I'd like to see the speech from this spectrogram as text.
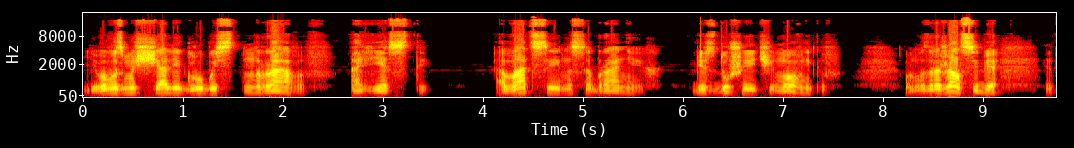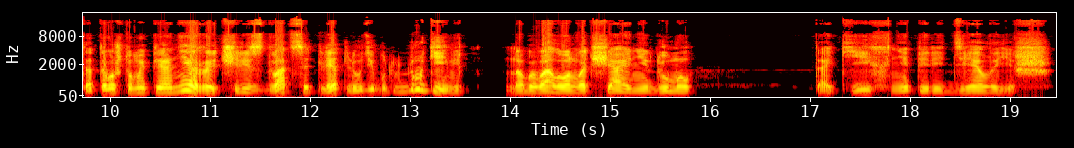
Его возмущали грубость нравов, аресты, овации на собраниях, бездушие чиновников. Он возражал себе, это от того, что мы пионеры, через двадцать лет люди будут другими. Но бывало он в отчаянии думал, таких не переделаешь.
